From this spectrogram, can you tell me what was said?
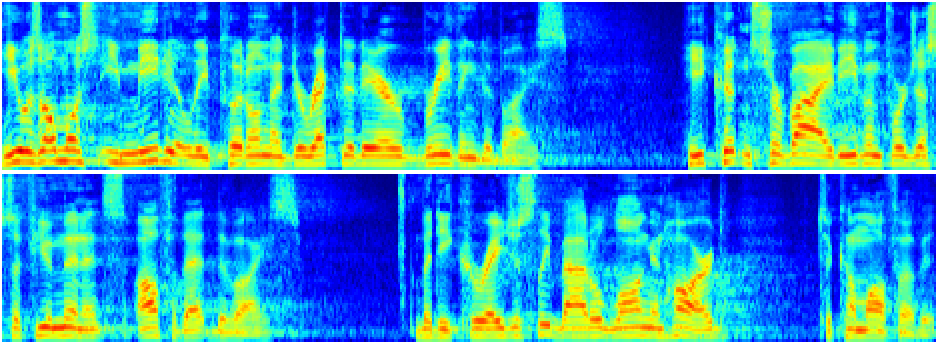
He was almost immediately put on a directed air breathing device. He couldn't survive even for just a few minutes off of that device, but he courageously battled long and hard to come off of it.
